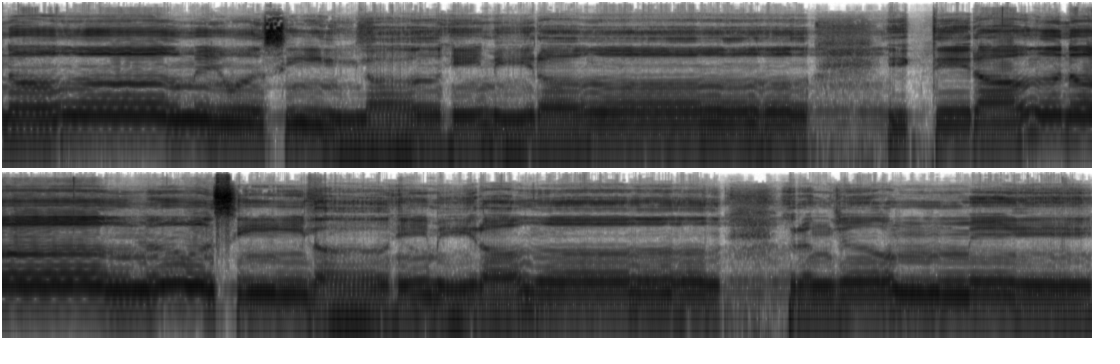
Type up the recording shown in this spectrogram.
नाम वसीला है मेरा एक तेरा नाम वसीला है मेरा रंग जगम में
